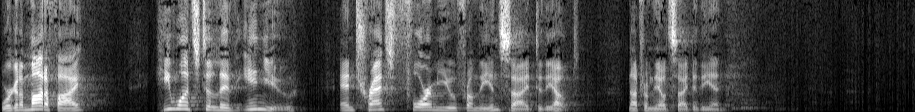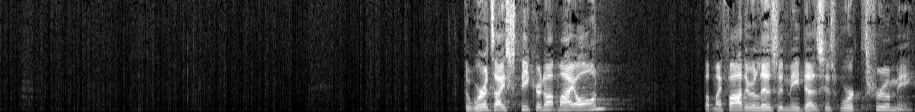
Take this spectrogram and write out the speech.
we're going to modify. He wants to live in you and transform you from the inside to the out, not from the outside to the in. The words I speak are not my own, but my Father who lives in me does his work through me.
